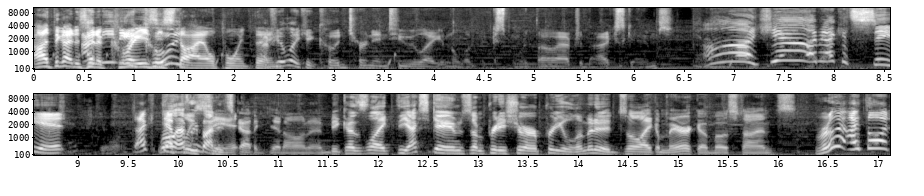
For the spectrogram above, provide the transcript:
I think I just I hit a mean, it crazy style point thing. I feel like it could turn into like an Olympic sport though after the X Games. Ah, yeah. I mean, I could see it. I could Well, definitely everybody's see it. got to get on it because like the X Games, I'm pretty sure are pretty limited to like America most times. Really? I thought.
